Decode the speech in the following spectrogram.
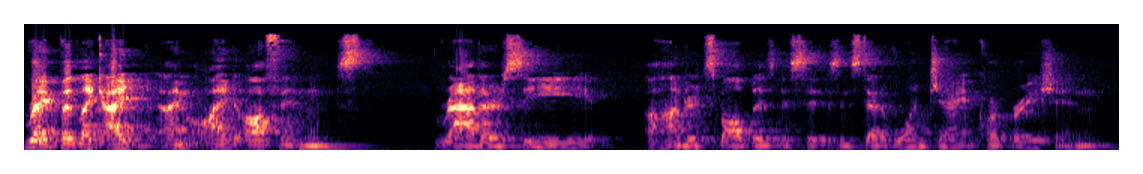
Right, but like I, I'm, I'd often rather see a hundred small businesses instead of one giant corporation.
